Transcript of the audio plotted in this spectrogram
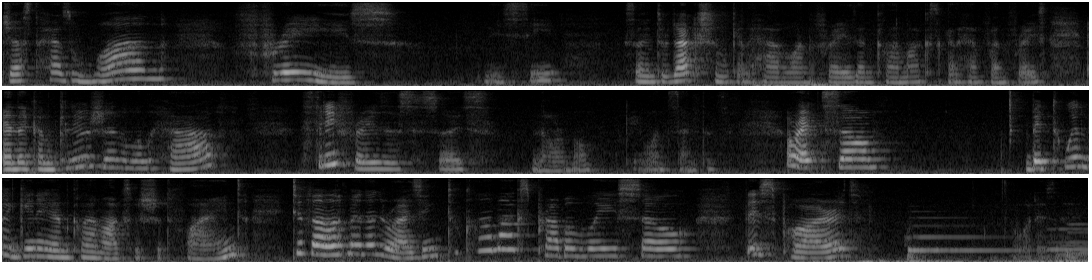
just has one phrase you see? So introduction can have one phrase and climax can have one phrase. And the conclusion will have three phrases so it's normal. Okay one sentence. All right so between beginning and climax we should find development and rising to climax probably. So this part what is it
